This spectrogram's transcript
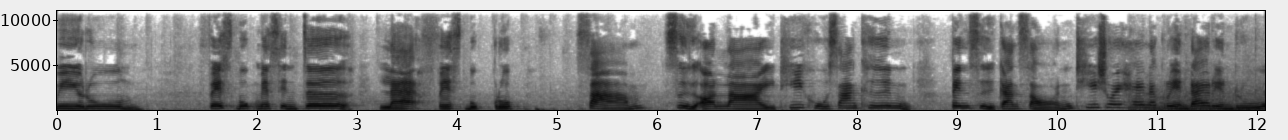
VRoom Facebook Messenger และ Facebook Group 3. สื่อออนไลน์ที่ครูสร้างขึ้น เป็นสื่อการสอนที่ช่วยให้นักเรียนได้เรียนรู้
